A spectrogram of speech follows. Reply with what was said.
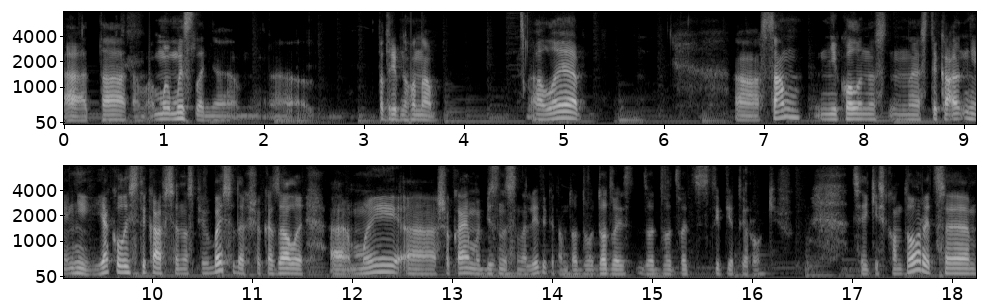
е, та там мислення е, потрібного нам. Але Сам ніколи не не стикав. Ні, ні, я колись стикався на співбесідах, що казали, «Е, ми е, шукаємо бізнес-аналітики там до до, 20, до 25 років. Це якісь контори. Це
